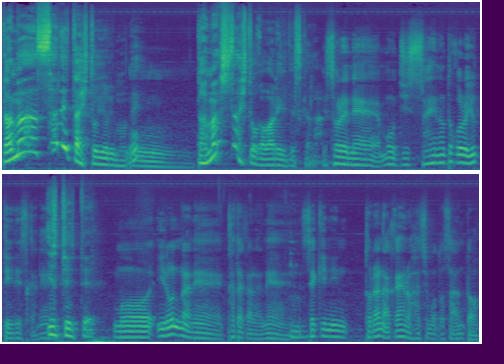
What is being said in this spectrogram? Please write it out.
騙された人よりもね、ーうん。騙した人が悪いですから。それねもう実際のところ言っていいですかね。言って言って。もういろんなね方からね、責任取らなあかんやろ橋本さんと、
